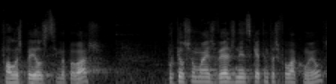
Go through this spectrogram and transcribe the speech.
Falas para eles de cima para baixo? Porque eles são mais velhos, nem sequer tentas falar com eles?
